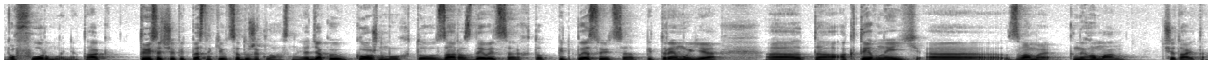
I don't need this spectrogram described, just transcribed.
оформлення. Так? Тисяча підписників це дуже класно. Я дякую кожному, хто зараз дивиться, хто підписується, підтримує е, та активний. Е, з вами книгоман. Читайте.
